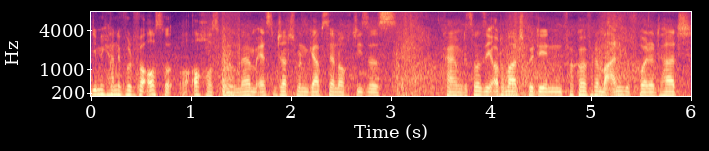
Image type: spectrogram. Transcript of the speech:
die Mechanik wurde auch rausgenommen. Ne? Im ersten Judgment gab es ja noch dieses, keine Ahnung, dass man sich automatisch mit den Verkäufern immer angefreundet hat.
